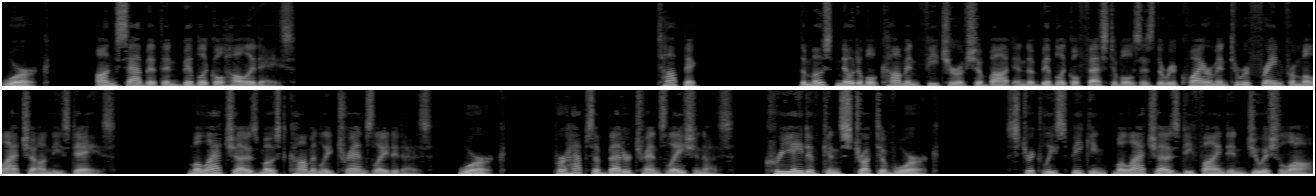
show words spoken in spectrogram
Work on Sabbath and biblical holidays. Topic: The most notable common feature of Shabbat and the biblical festivals is the requirement to refrain from malacha on these days. Malacha is most commonly translated as work. Perhaps a better translation is creative constructive work. Strictly speaking, malacha is defined in Jewish law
